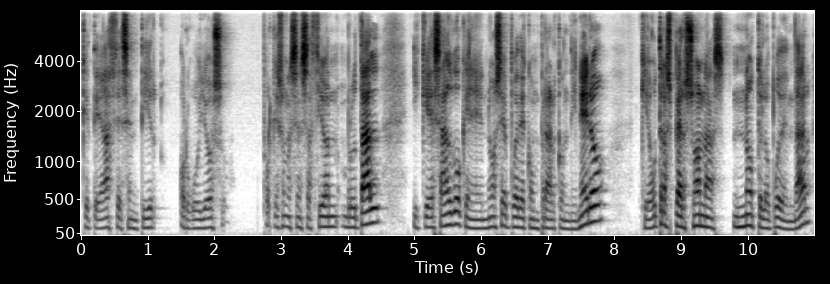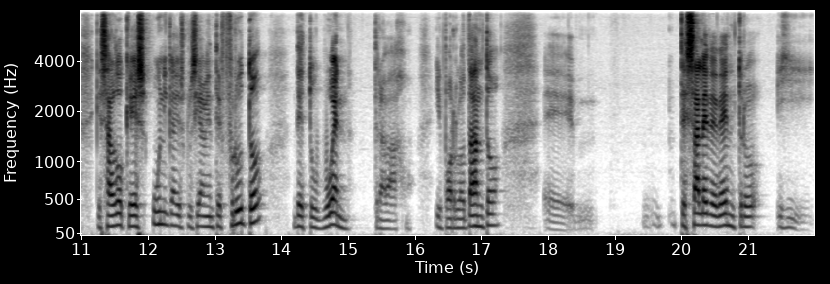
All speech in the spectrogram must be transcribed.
que te hace sentir orgulloso. Porque es una sensación brutal y que es algo que no se puede comprar con dinero, que otras personas no te lo pueden dar, que es algo que es única y exclusivamente fruto de tu buen trabajo. Y por lo tanto, eh, te sale de dentro y,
